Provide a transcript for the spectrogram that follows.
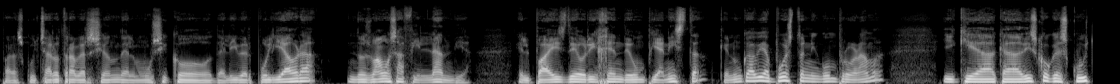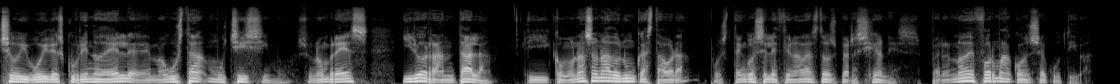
para escuchar otra versión del músico de Liverpool y ahora nos vamos a Finlandia, el país de origen de un pianista que nunca había puesto en ningún programa y que a cada disco que escucho y voy descubriendo de él eh, me gusta muchísimo. Su nombre es Iro Rantala y como no ha sonado nunca hasta ahora, pues tengo seleccionadas dos versiones, pero no de forma consecutiva.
